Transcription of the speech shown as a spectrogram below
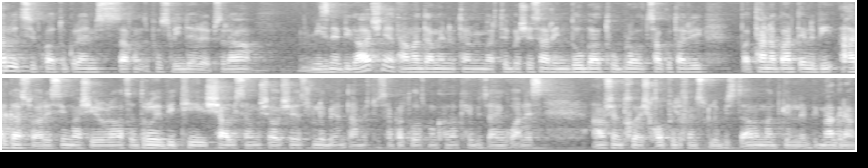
არ ვიცი ვთქვათ უკრაინის სახელმწიფოს ლიდერებს რა მიზნები გააჩნიათ ამ ადამიანებთან მიმართებაში ეს არის ნდობა თუ უბრალოდ საკუთარი თანაპარტიელები არ გასვარეს იმაში რომ რაღაცა დროებითი შავი სამუშაო შეესრულებიან და ამისთვის საქართველოს მოქალაქეები წაიყვანეს ამ შემთხვევაში ყოფილი ხელისუფლების წარმომადგენლები მაგრამ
